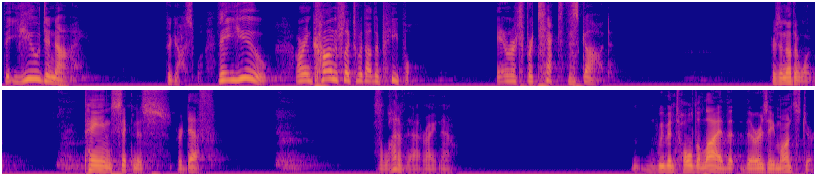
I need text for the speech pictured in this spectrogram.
that you deny the gospel, that you are in conflict with other people in order to protect this God? Here's another one pain, sickness, or death. There's a lot of that right now. We've been told a lie that there is a monster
